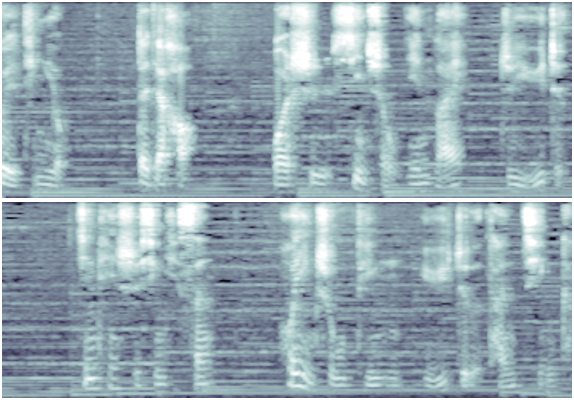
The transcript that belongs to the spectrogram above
位听友，大家好，我是信手拈来之愚者。今天是星期三，欢迎收听愚者谈情感。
